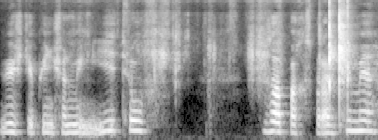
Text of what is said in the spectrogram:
250 ml. Zapach sprawdzimy,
